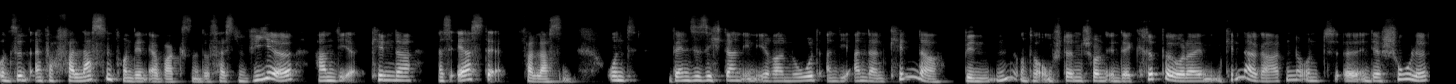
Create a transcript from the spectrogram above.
und sind einfach verlassen von den Erwachsenen. Das heißt, wir haben die Kinder als Erste verlassen. Und wenn sie sich dann in ihrer Not an die anderen Kinder binden, unter Umständen schon in der Krippe oder im Kindergarten und äh, in der Schule,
